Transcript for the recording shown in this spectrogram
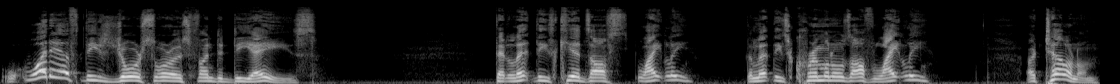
What if these George Soros-funded DAs that let these kids off lightly, that let these criminals off lightly, are telling them,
